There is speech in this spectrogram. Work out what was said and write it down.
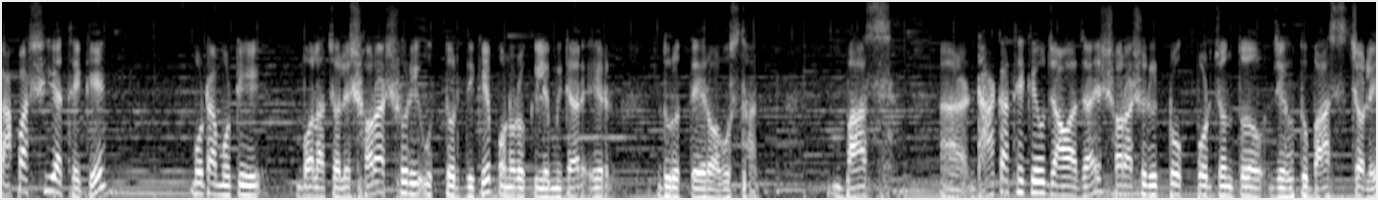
কাপাসিয়া থেকে মোটামুটি বলা চলে সরাসরি উত্তর দিকে পনেরো কিলোমিটার এর দূরত্বে এর অবস্থান। বাস ঢাকা থেকেও যাওয়া যায়। সরাসরি টোক পর্যন্ত যেহেতু বাস চলে,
